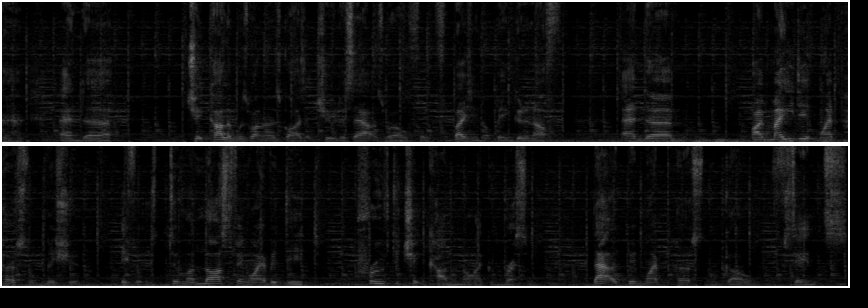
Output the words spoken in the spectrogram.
and uh, Chick Cullen was one of those guys that chewed us out as well for, for basically not being good enough. And um, I made it my personal mission, if it was to my last thing I ever did, prove to Chick Cullen that I could wrestle. That had been my personal goal since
